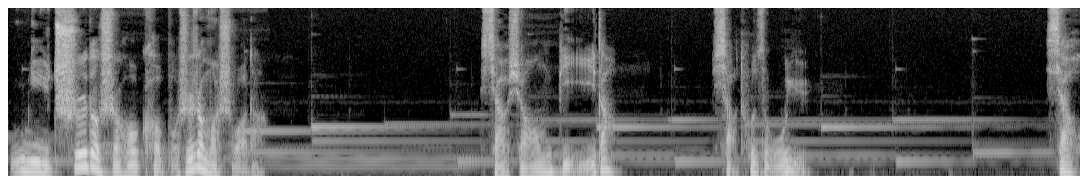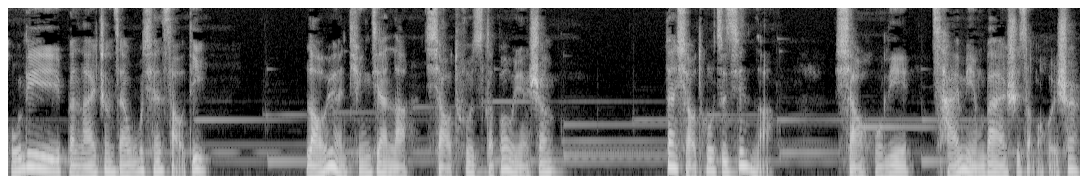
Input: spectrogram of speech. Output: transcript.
你吃的时候可不是这么说的。”小熊鄙夷道。小兔子无语。小狐狸本来正在屋前扫地，老远听见了小兔子的抱怨声。但小兔子近了，小狐狸才明白是怎么回事儿。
